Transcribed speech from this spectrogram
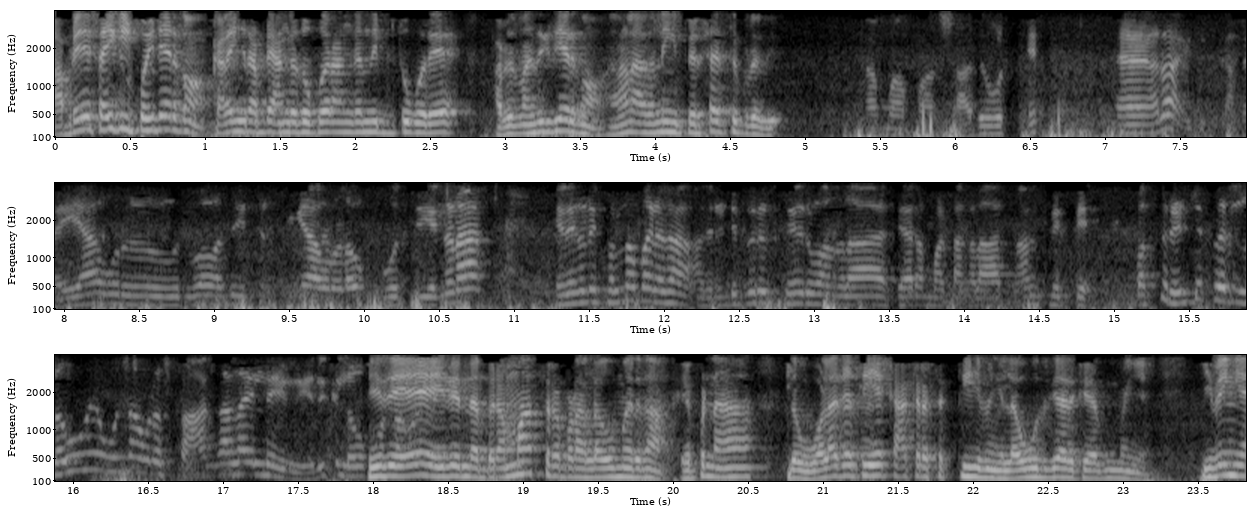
அப்படியே சைக்கிள் போயிட்டே இருக்கும். கலைஞர் அப்படியே அங்க தூக்குவாரு அங்க இருந்து இப்படி தூக்குவாரு. அப்படி வந்துகிட்டே இருக்கும். அதனால அதெல்லாம் நீங்க பெருசா எடுத்துக்கூடாது. ஆமா ஆமா. அது ஒரு அதான் இது கதையா ஒரு இதுவா வந்து இன்ட்ரெஸ்டிங்கா ஓரளவு போச்சு. என்னன்னா எனக்கு சொன்ன மாதிரி தான் அது ரெண்டு பேரும் சேருவாங்களா சேர மாட்டாங்களா கான்ஃபிளிக்ட் ஃபர்ஸ்ட் ரெண்டு பேர் லவ்வே ஒண்ணு அவ்வளவு ஸ்ட்ராங்காலாம் இல்ல. இவங்க எதுக்கு லவ் இது இது இந்த பிரம்மாஸ்திர படம் லவ் மாதிரி தான் எப்படின்னா இந்த உலகத்தையே காக்குற சக்தி இவங்க லவ் இருக்கா இருக்கு அப்படிங்க இவங்க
